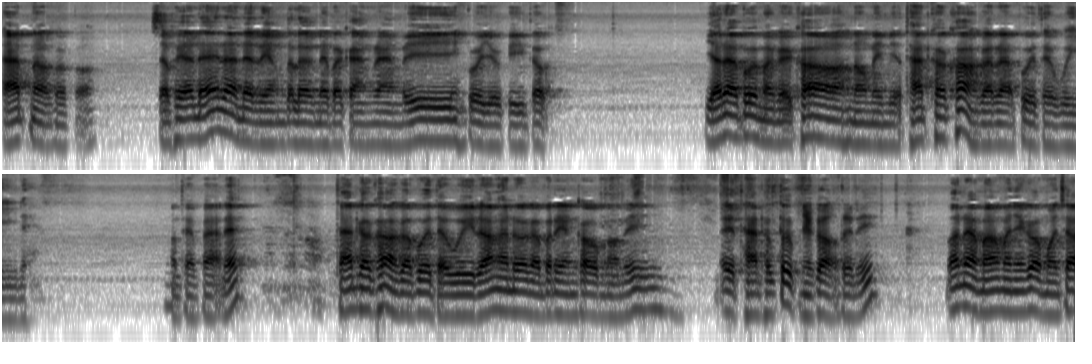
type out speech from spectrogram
ธาตุนอกก็ สเพเดระเดเรียงตะเลิงในประการรางดีผู้อยู่กีตกอย่าระพูดมาเกยข้อนองในเมียทัดข้อข้อก็ระพูดเทวีเด้มองแต่ปะเด้ทัดข้อข้อก็พูดเทวีร้องอันด้วยกับเรียงคมนองนี้เออทัดหกตุบเนี่ยก็ตัวนี้บ้านเรามองมันยังก็มอชอ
